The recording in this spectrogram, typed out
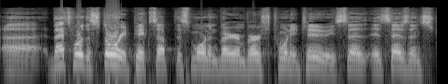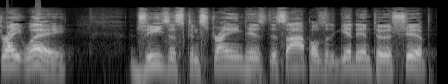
uh, that's where the story picks up this morning there in verse 22. He says, it says, and straightway Jesus constrained his disciples to get into a ship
